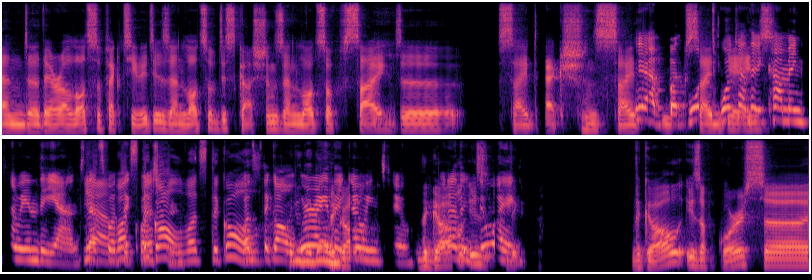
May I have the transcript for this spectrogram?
And uh, there are lots of activities and lots of discussions and lots of side uh, side actions, side yeah but what, side what are they coming to in the end yeah, that's what what's the the, goal? What's the goal? what's the goal Where do where they are they The going to the goal what are they is doing The, the goal is, of course, uh,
